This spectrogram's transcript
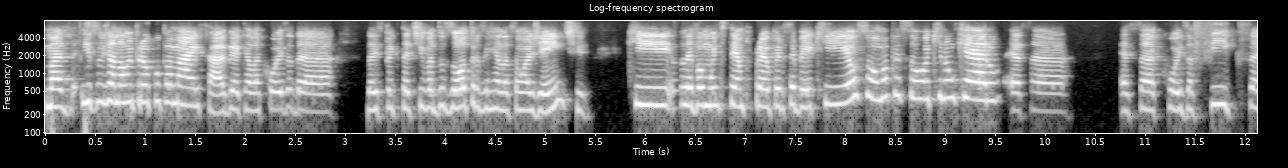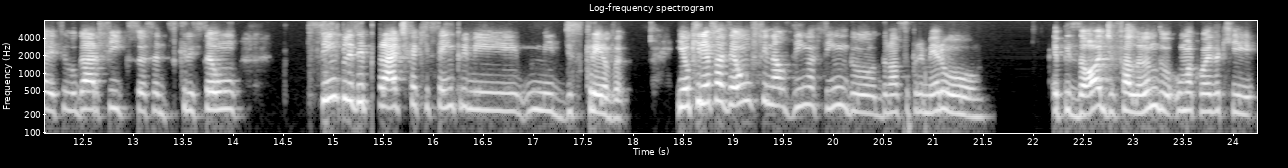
mas isso já não me preocupa mais, sabe? Aquela coisa da, da expectativa dos outros em relação a gente, que levou muito tempo para eu perceber que eu sou uma pessoa que não quero essa essa coisa fixa, esse lugar fixo, essa descrição simples e prática que sempre me, me descreva. E eu queria fazer um finalzinho assim do, do nosso primeiro episódio falando uma coisa que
